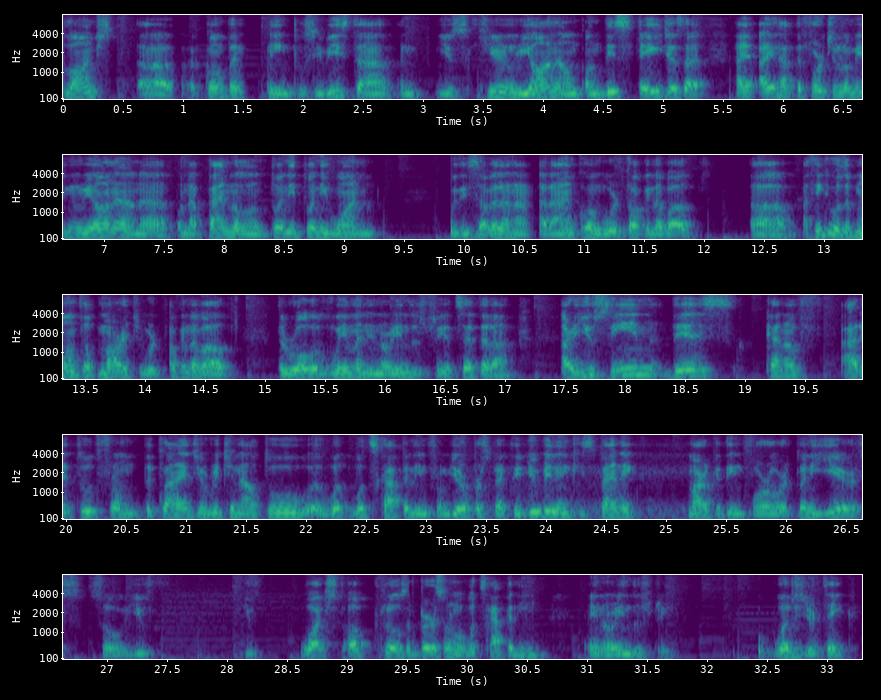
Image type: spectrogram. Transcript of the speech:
launched uh, a company in Inclusivista and you hearing Reonna on, on these stages. I, I, I, had the fortune of meeting Reonna on a, on a panel in 2021 with Isabella Naranjo, and we're talking about, uh, I think it was the month of March, we're talking about the role of women in our industry, etc. Are you seeing this kind of attitude from the clients you're reaching out to? What, what's happening from your perspective? You've been in Hispanic marketing for over 20 years, so you've watched up close and personal what's happening in our industry. What is your take?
